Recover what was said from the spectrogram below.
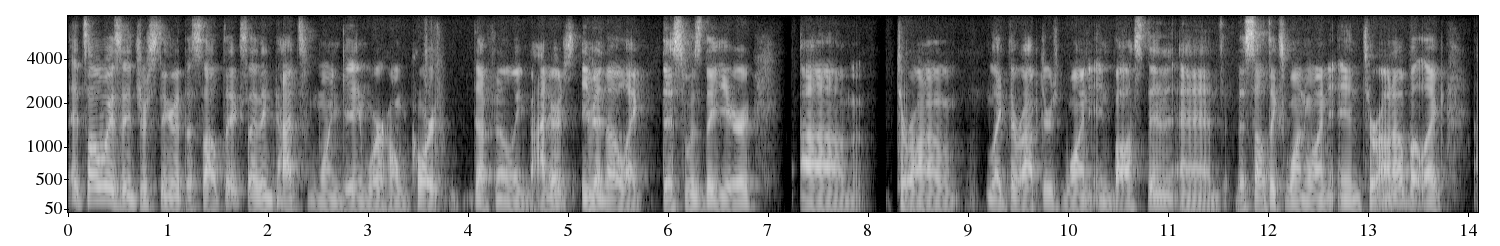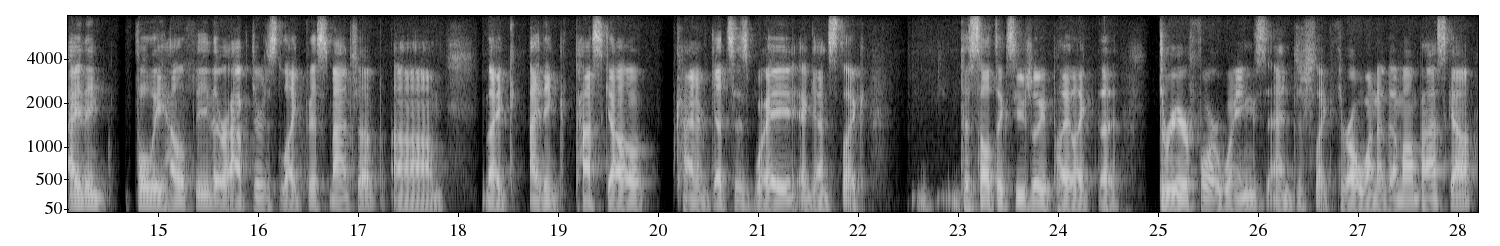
it's always interesting with the Celtics. I think that's one game where home court definitely matters, even though, like, this was the year um, Toronto like the Raptors won in Boston and the Celtics won one in Toronto. But like I think fully healthy, the Raptors like this matchup. Um, like I think Pascal kind of gets his way against like the Celtics usually play like the three or four wings and just like throw one of them on Pascal.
